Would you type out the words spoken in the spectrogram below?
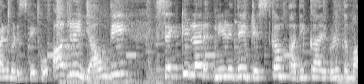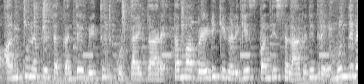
ಅಳವಡಿಸಬೇಕು. ಆದರೆ ಯಾವುದೇ ಸೆಕ್ಯುಲರ್ ನೀಡದೆ ಜೆಸ್ಕಾಂ ಅಧಿಕಾರಿಗಳು ತಮ್ಮ ಅನುಕೂಲಕ್ಕೆ ತಕ್ಕಂತೆ ವಿದ್ಯುತ್ ಕೊಡ್ತಾ ಇದ್ದಾರೆ. ತಮ್ಮ ಬೇಡಿಕೆಗಳಿಗೆ ಸ್ಪಂದಿಸಲಾಗದಿದ್ರೆ ಮುಂದಿನ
